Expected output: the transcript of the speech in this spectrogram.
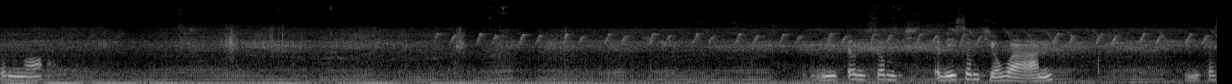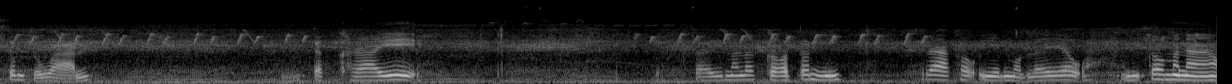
ต้นเงาะนี้ต้นส้ม อันนี้ส้มเขียวหวาน อันนี้ก็ส้มเขียวหวานตะไคร้ไคร้มะละกอต้นนี้ รากเขาเอ็นหมดแล้ว อันนี้ก็มะนาว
